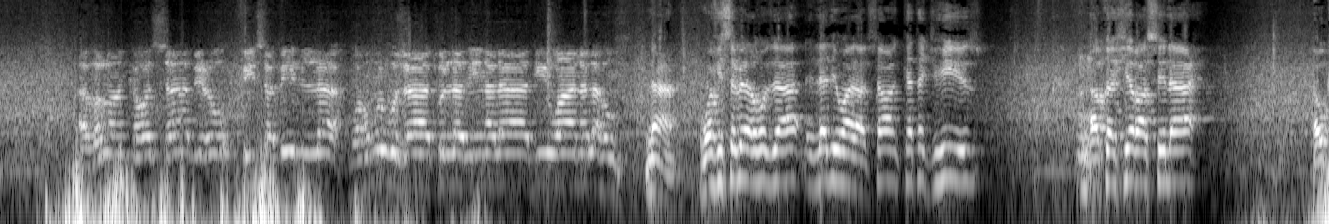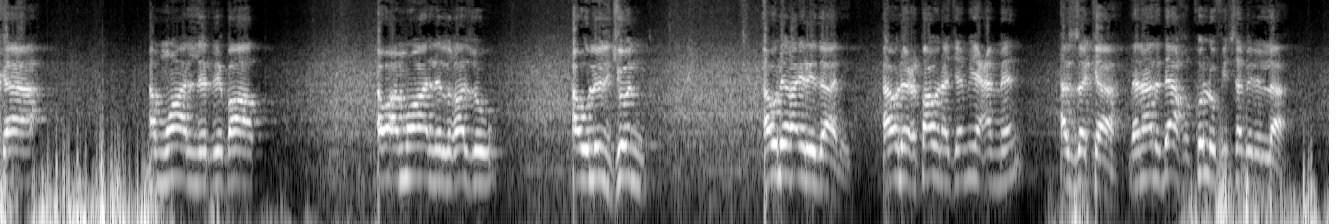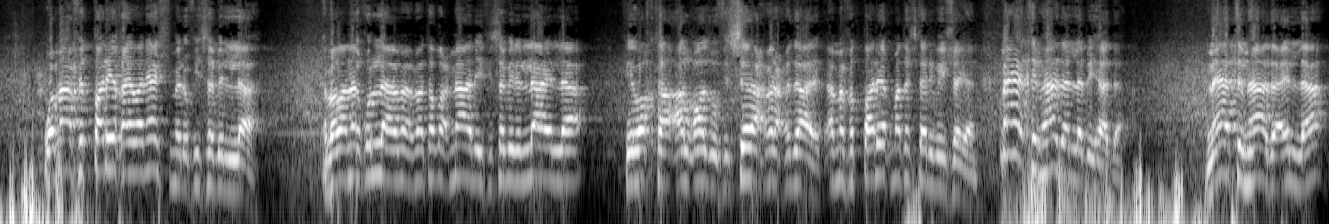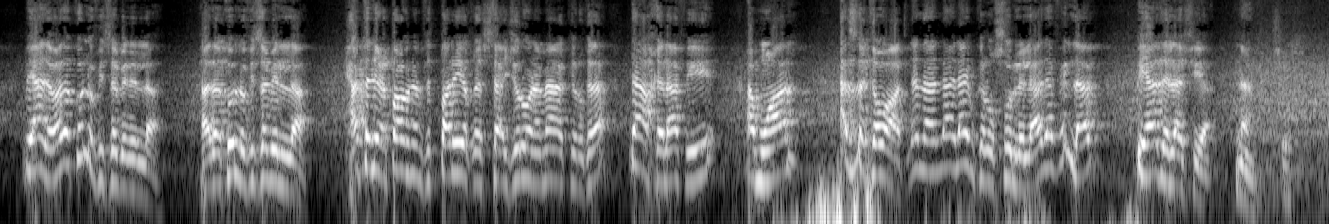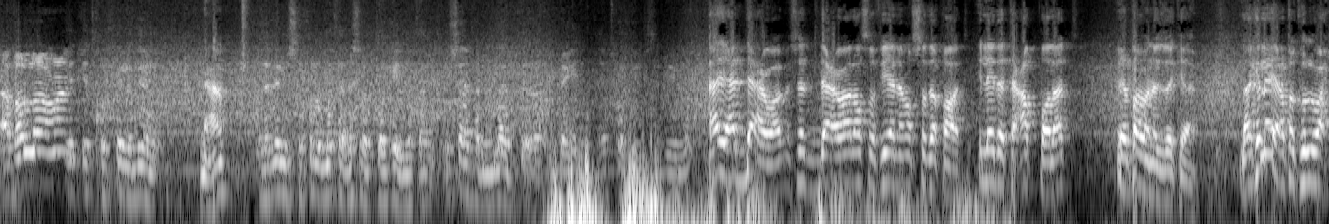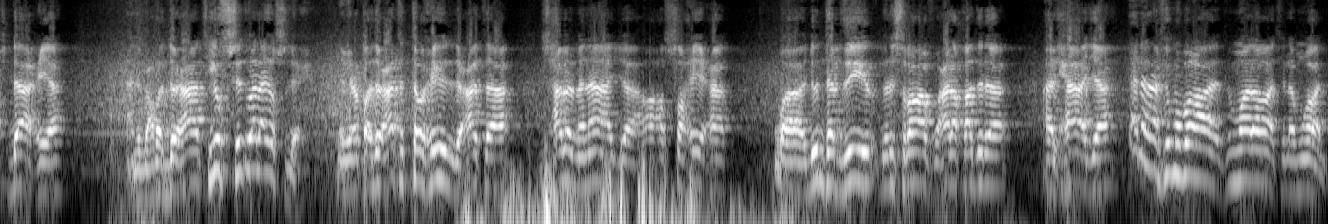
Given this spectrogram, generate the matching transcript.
عفا الله عنك والسابع في سبيل الله وهم الغزاة الذين لا ديوان لهم. نعم. وفي سبيل الغزاة الذي ولا سواء كتجهيز أو كشراء سلاح أو كأموال للرباط أو أموال للغزو أو للجند. أو لغير ذلك أو ليعطون جميعا من الزكاة لأن هذا داخل كله في سبيل الله. وما في الطريق أيضا يشمل في سبيل الله. بعض الناس يقول لا ما تضع مالي في سبيل الله إلا في وقت الغزو في السلاح ونحو ذلك. أما في الطريق ما تشتري به شيئا. ما يتم هذا إلا بهذا. ما يتم هذا إلا بهذا. وهذا كله في سبيل الله. هذا كله في سبيل الله. حتى اللي يعطون في الطريق يستأجرون أماكن وكذا داخلة في أموال الزكوات. لأن لا, لا يمكن الوصول للهدف إلا بهذه الأشياء. نعم. عفى الله عنك يدخل في الذين. نعم. الذين يشتغلون مثلا نشر التوحيد مثلا. يسافر البلاد بعيد يدخل في سبيل. الله هذه الدعوة بس الدعوة الأصل فيها أنها الصدقات إلا إذا تعطلت يعطون الزكاة. لكن لا يعطى كل واحد داعية. يعني بعض الدعاة يفسد ولا يصلح. يعني يعطى دعاة التوحيد دعاة أصحاب المناهج الصحيحة ودون تبذير دون إسراف وعلى قدر الحاجة لأننا في مبالغات في مبالغات في الأموال.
